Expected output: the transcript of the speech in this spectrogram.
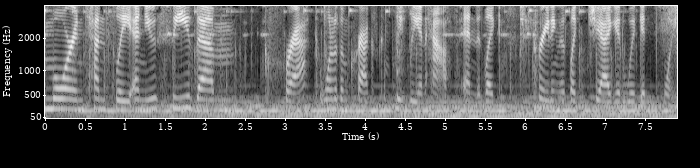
more intensely, and you see them crack. One of them cracks completely in half, and like creating this like jagged, wicked point.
